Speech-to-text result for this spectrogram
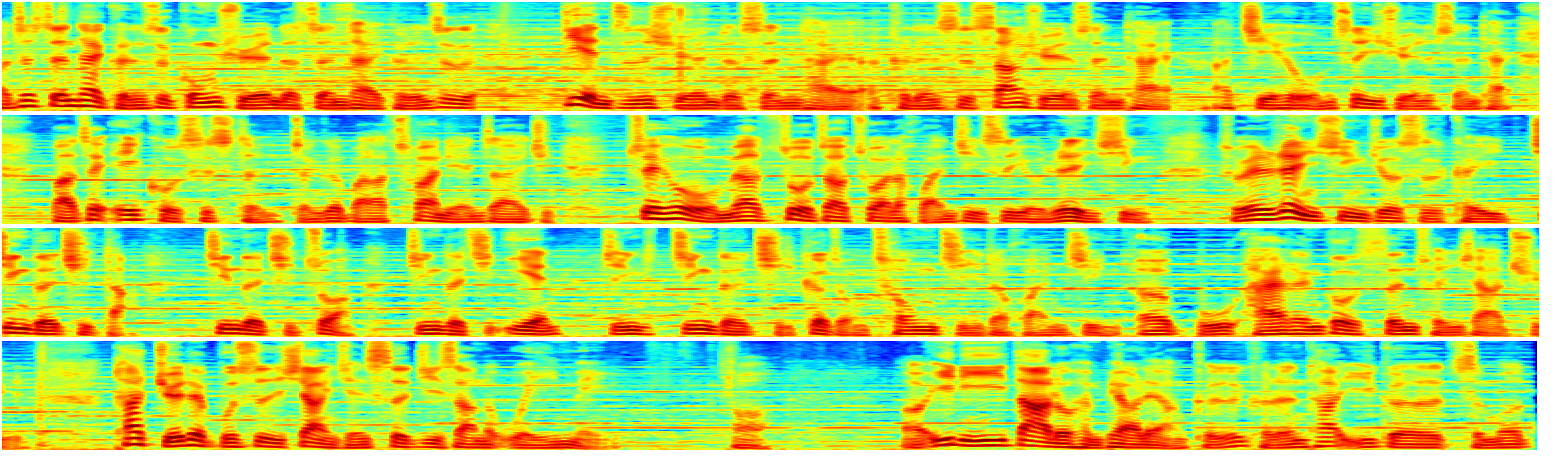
啊，这生态可能是工学院的生态，可能是电子学院的生态，可能是商学院生态啊，结合我们设计学院的生态，把这 ecosystem 整个把它串联在一起，最后我们要塑造出来的环境是有韧性。所谓韧性，就是可以经得起打、经得起撞、经得起淹、经经得起各种冲击的环境，而不还能够生存下去。它绝对不是像以前设计上的唯美，哦。啊，一零一大楼很漂亮，可是可能它一个什么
